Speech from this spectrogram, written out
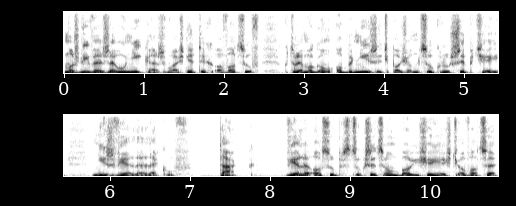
Możliwe, że unikasz właśnie tych owoców, które mogą obniżyć poziom cukru szybciej niż wiele leków. Tak, wiele osób z cukrzycą boi się jeść owoce,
